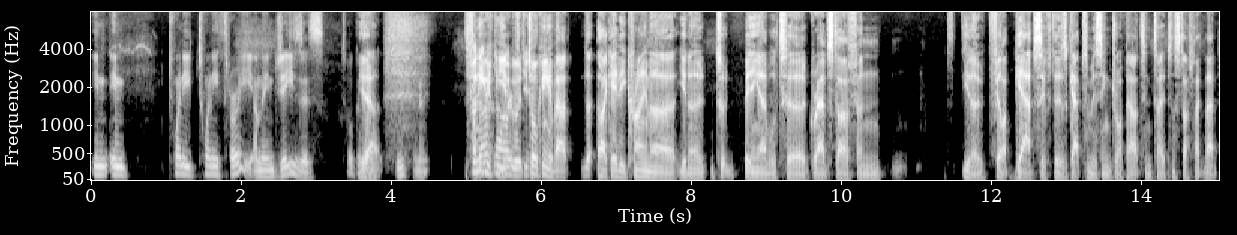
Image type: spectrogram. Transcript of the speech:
in in 2023. I mean, Jesus, talk Yeah. about infinite. Funny, you, you were talking about like Eddie Kramer, you know, being able to grab stuff and, you know, fill up gaps if there's gaps missing, dropouts in tapes and stuff like that.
